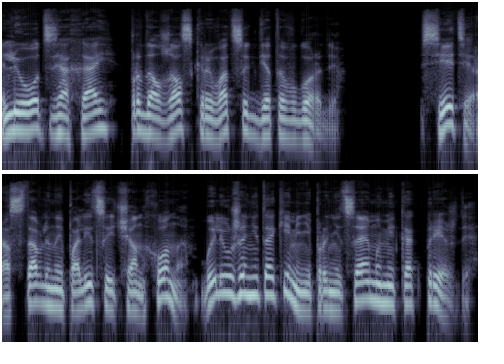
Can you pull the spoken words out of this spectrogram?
Люо Цзяхай продолжал скрываться где-то в городе. Сети, расставленные полицией Чанхона, были уже не такими непроницаемыми, как прежде.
